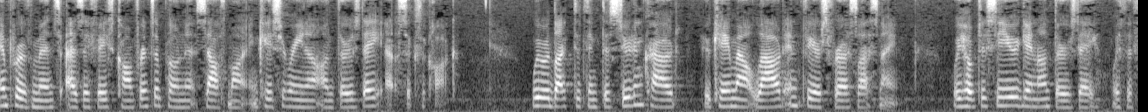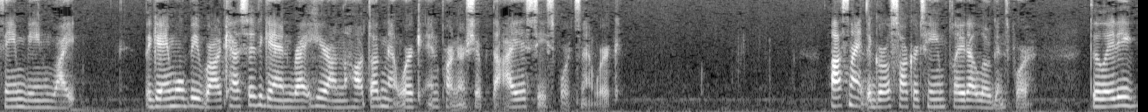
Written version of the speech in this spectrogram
improvements as they face conference opponent Southmont in Case Arena on Thursday at 6 o'clock. We would like to thank the student crowd who came out loud and fierce for us last night. We hope to see you again on Thursday, with the theme being white. The game will be broadcasted again right here on the Hot Dog Network in partnership with the ISC Sports Network. Last night, the girls soccer team played at Logansport. The Lady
